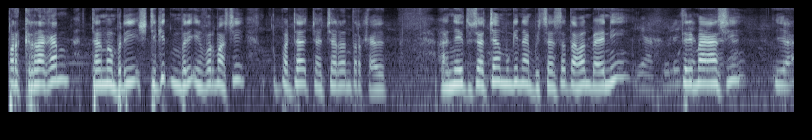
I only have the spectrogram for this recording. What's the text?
pergerakan dan memberi sedikit memberi informasi kepada jajaran terkait. Hanya itu saja mungkin yang bisa saya tambahkan Mbak ini ya, terima kasih. ya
